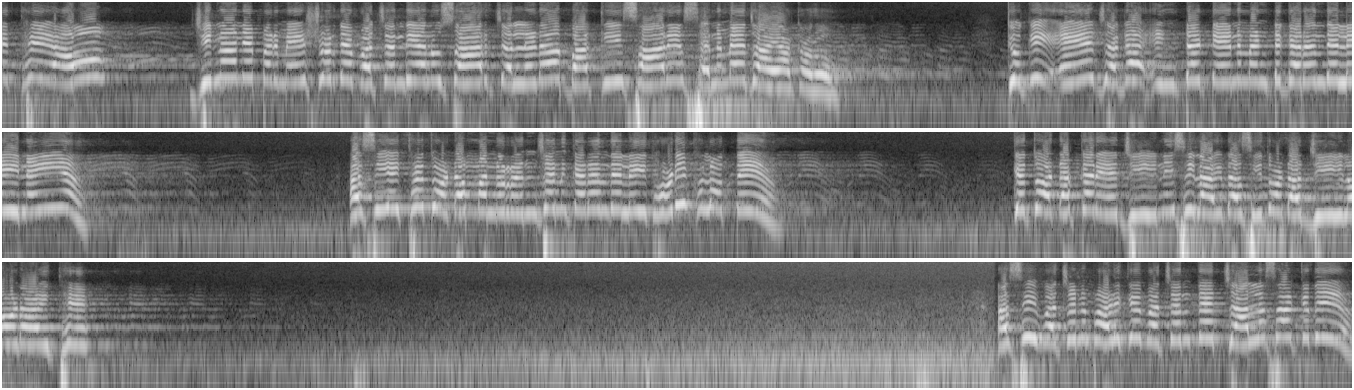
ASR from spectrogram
ਇੱਥੇ ਆਓ, ਜਿਨ੍ਹਾਂ ਨੇ ਪਰਮੇਸ਼ਵਰ ਦੇ ਵਚਨ ਦੇ ਅਨੁਸਾਰ ਚੱਲਣਾ, ਬਾਕੀ ਸਾਰੇ ਸਿਨੇਮੇ ਜਾਇਆ ਕਰੋ। ਕਿਉਂਕਿ ਇਹ ਜਗ੍ਹਾ ਇੰਟਰਟੇਨਮੈਂਟ ਕਰਨ ਦੇ ਲਈ ਨਹੀਂ ਆ। ਅਸੀਂ ਇੱਥੇ ਤੁਹਾਡਾ ਮਨੋਰੰਜਨ ਕਰਨ ਦੇ ਲਈ ਥੋੜੀ ਖਲੋਤੇ ਆ। ਕਿ ਤੁਹਾਡਾ ਘਰੇ ਜੀ ਨਹੀਂ ਸੀ ਲੱਗਦਾ ਸੀ, ਤੁਹਾਡਾ ਜੀ ਲਾਉਣਾ ਇੱਥੇ। ਅਸੀਂ ਵਚਨ ਪੜ੍ਹ ਕੇ ਵਚਨ ਤੇ ਚੱਲ ਸਕਦੇ ਹਾਂ।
